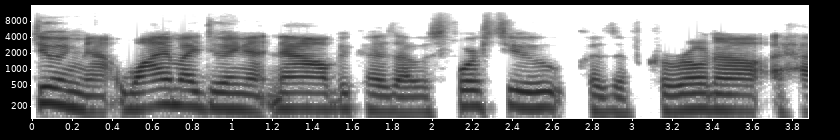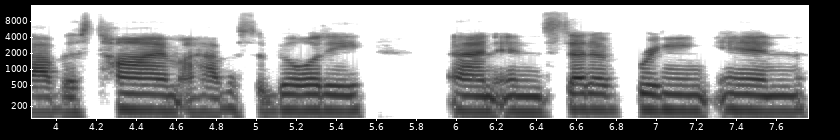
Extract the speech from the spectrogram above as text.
doing that. Why am I doing that now? Because I was forced to, because of Corona. I have this time, I have this ability. And instead of bringing in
